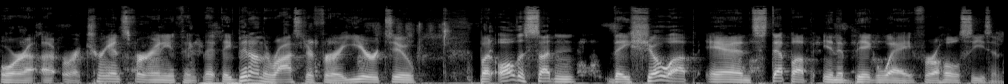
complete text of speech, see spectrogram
or a, or a transfer or anything. They- They've been on the roster for a year or two, but all of a sudden they show up and step up in a big way for a whole season.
